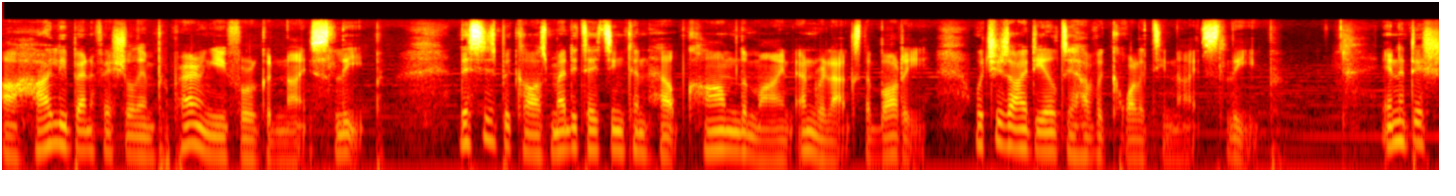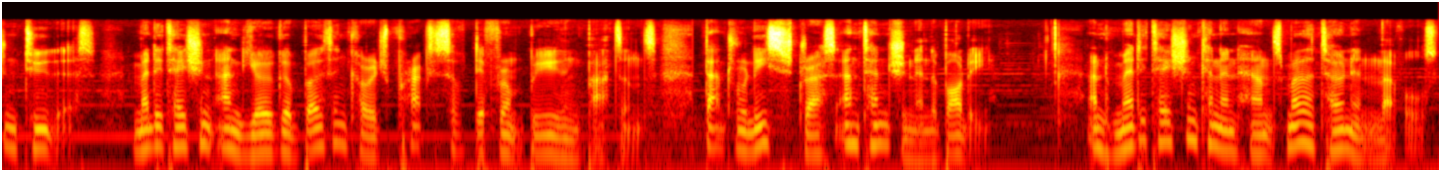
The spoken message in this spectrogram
are highly beneficial in preparing you for a good night's sleep. This is because meditating can help calm the mind and relax the body, which is ideal to have a quality night's sleep. In addition to this, meditation and yoga both encourage practice of different breathing patterns that release stress and tension in the body. And meditation can enhance melatonin levels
